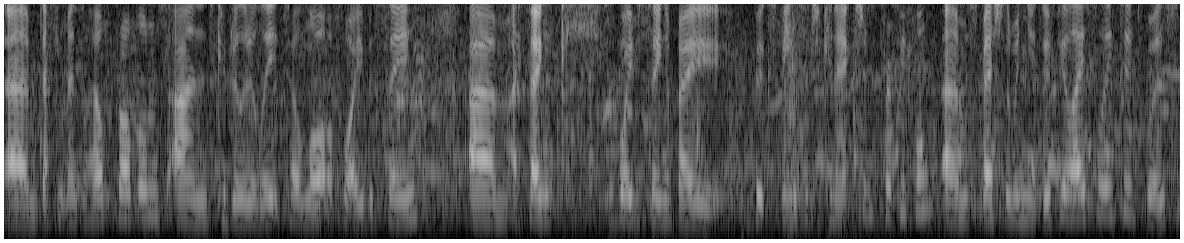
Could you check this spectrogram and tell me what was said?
um, different mental health problems and could really relate to a lot of what he was saying. Um, I think what he was saying about books being such a connection for people, um, especially when you do feel isolated, was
